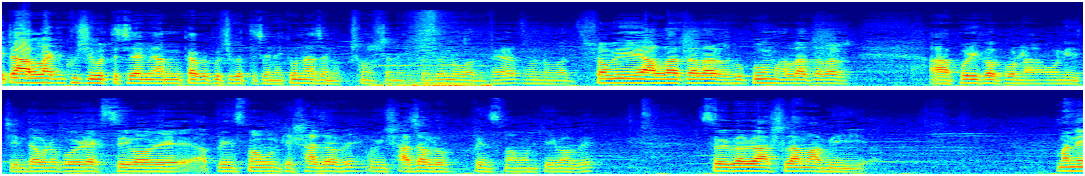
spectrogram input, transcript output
এটা আল্লাহকে খুশি করতে চাই আমি আমি কাউকে খুশি করতে চাই না কেউ না জানুক সমস্যা নেই। ধন্যবাদ ভাইয়া ধন্যবাদ। সবই আল্লাহ তালার হুকুম আল্লাহ তালার পরিকল্পনা উনি চিন্তা ভাবনা করে রাখছে এইভাবে প্রিন্স মামুনকে সাজাবে উনি সাজালো প্রিন্স মামুনকে এইভাবে সো এইভাবে আসলাম আমি। মানে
